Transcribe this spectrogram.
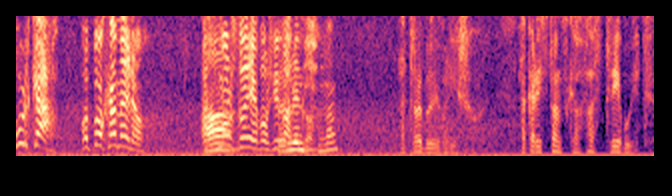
Hurka! Opokameno! A Aa, smożno je wożywatko! ölmemişim lan. A trebuje, Variszu. A Karistanska was требует.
